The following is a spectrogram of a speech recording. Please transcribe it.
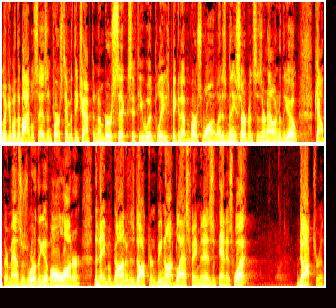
Look at what the Bible says in 1 Timothy chapter number 6, if you would, please. Pick it up in verse 1. Let as many servants as are now under the yoke count their masters worthy of all honor. The name of God and his doctrine be not blasphemed. And his, and what? Doctrine.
